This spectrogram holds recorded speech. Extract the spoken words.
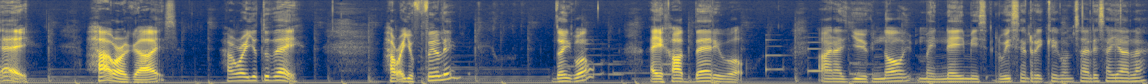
Hey, how are guys? How are you today? How are you feeling? Doing well? I hope very well. And as you know, my name is Luis Enrique Gonzalez Ayala,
